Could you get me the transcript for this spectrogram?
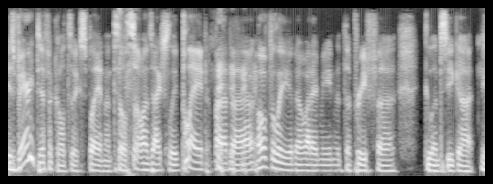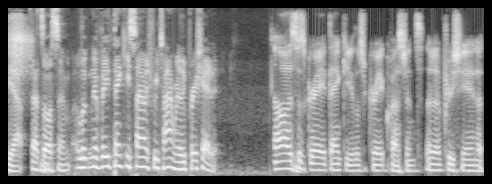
it's very difficult to explain until someone's actually played. But uh, hopefully, you know what I mean with the brief uh, glimpse you got. Yeah, that's awesome. Look, Navid, thank you so much for your time. Really appreciate it. Oh, this is great. Thank you. Those are great questions. I appreciate it.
